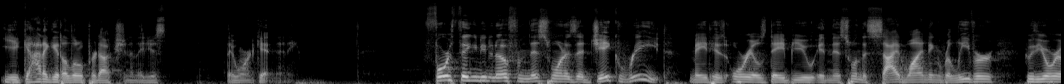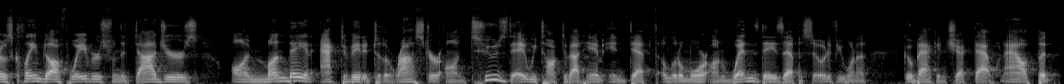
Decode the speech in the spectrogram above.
You got to get a little production, and they just they weren't getting any. Fourth thing you need to know from this one is that Jake Reed made his Orioles debut in this one, the sidewinding reliever who the Orioles claimed off waivers from the Dodgers on Monday and activated to the roster on Tuesday. We talked about him in depth a little more on Wednesday's episode if you want to go back and check that one out. But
